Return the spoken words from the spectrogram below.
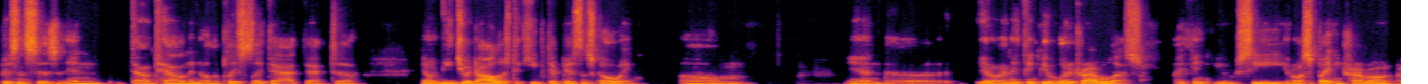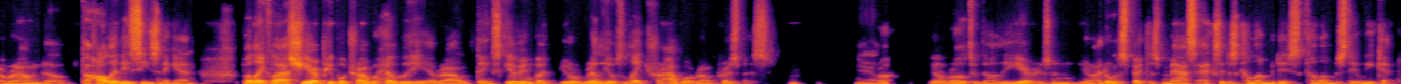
businesses in downtown and other places like that that uh, you know need your dollars to keep their business going. Um, and uh, you know, and I think people are going to travel less. I think you see, you know, a spike in travel around, around uh, the holiday season again. But like last year, people travel heavily around Thanksgiving, but you know, really it was light travel around Christmas. Yeah you know, relative to other years. And you know, I don't expect this mass exodus Columbus Columbus Day weekend.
